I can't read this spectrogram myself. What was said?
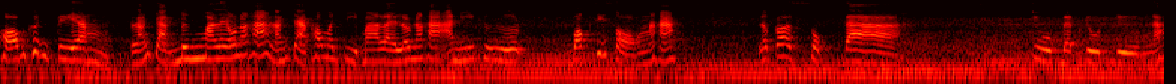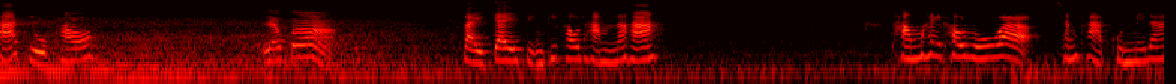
พร้อมขึ้นเตียง หลังจากดึงมาแล้วนะคะ หลังจากเข้ามาจีบมาอะไรแล้วนะคะ อันนี้คือบล็อกที่สองนะคะ แล้วก็สบตา จูบแบบดูดดื่มนะคะ จูบเขาแล้วก็ ส่ใจสิ่งที่เขาทำนะคะทำให้เขารู้ว่า ฉันขาดคุณไม่ได้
